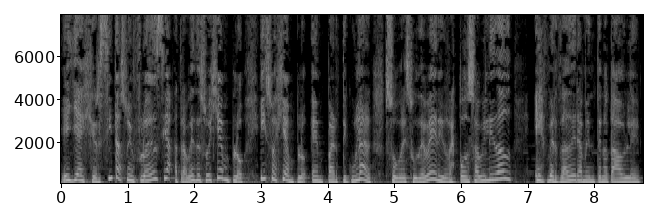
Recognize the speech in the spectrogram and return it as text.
Ella ejercita su influencia a través de su ejemplo. Y su ejemplo, en particular, sobre su deber y responsabilidad, es verdaderamente notable.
